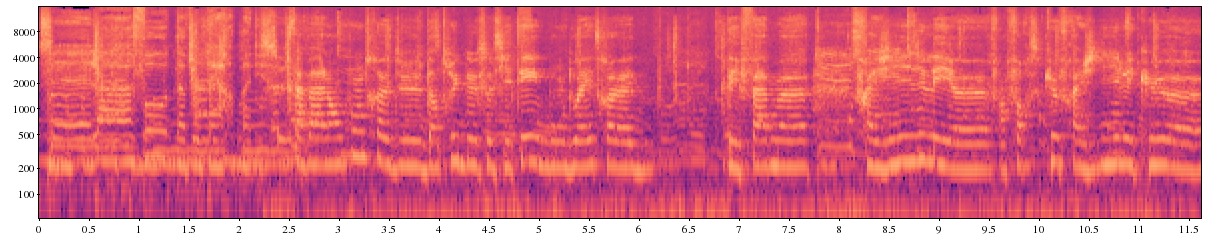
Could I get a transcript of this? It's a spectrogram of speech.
C'est la faute à Voltaire m'a dit ce Ça va à l'encontre d'un truc de société où on doit être euh, des femmes euh, fragiles et euh, enfin force que fragiles et que euh,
